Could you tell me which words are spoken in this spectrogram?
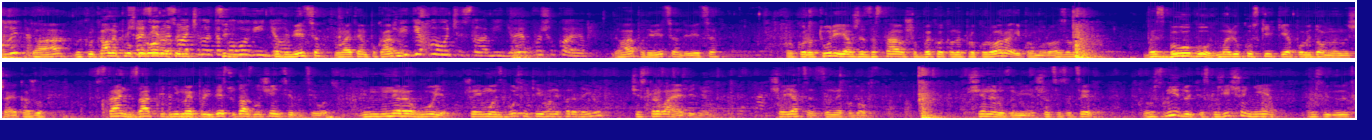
були там? Так, викликали Щось прокурора. я не бачила такого відео. Подивіться, давайте я вам покажу. Від якого числа відео? Я пошукаю. Давай, подивіться, дивіться. В прокуратурі я вже заставив, щоб викликали прокурора і проморозили. В СБУ був, малюку скільки я повідомлень лишаю. Кажу, встань, зад підніми, прийди сюди, злочинці ці от. Він не реагує. Що йому СБУшники його не передають чи скриває від нього? Що я це за неподобство? Ще не розумію, що це за цирк. Розслідуйте, скажіть, що ні. Розслідуйте.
